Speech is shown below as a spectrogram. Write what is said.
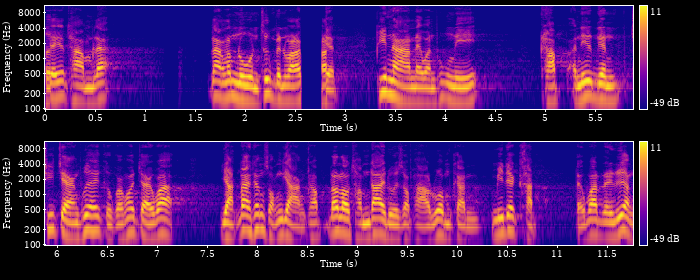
จริยธรรมและร่างรัฐมนูญซึ่งเป็นวาระพิเศษพิจารณาในวันพรุ่งนี้ครับ อันนี้เรียนชี้แจงเพื่อให้เกิดความเข้าใจว่าอยากได้ทั้งสองอย่างครับ แล้วเราทำได้โดยสภาร่วมกันไม่ได้ขัด แต่ว่าในเรื่อง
